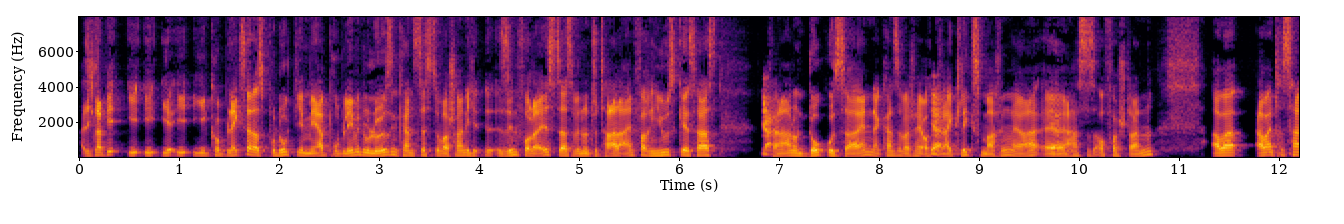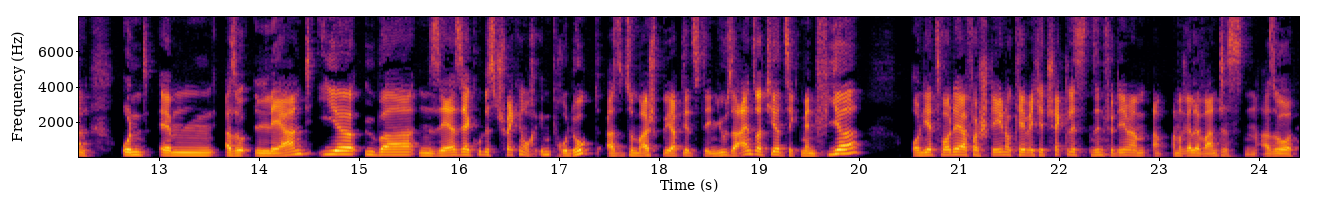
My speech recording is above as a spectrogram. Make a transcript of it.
Also ich glaube, je, je, je, je, komplexer das Produkt, je mehr Probleme du lösen kannst, desto wahrscheinlich äh, sinnvoller ist das, wenn du einen total einfachen Use Case hast, ja. keine Ahnung, Doku sein, dann kannst du wahrscheinlich auch ja. drei Klicks machen, ja, äh, hast es auch verstanden. Aber, aber interessant. Und ähm, also lernt ihr über ein sehr, sehr gutes Tracking auch im Produkt? Also zum Beispiel, ihr habt jetzt den User einsortiert, Segment 4, und jetzt wollt ihr ja verstehen, okay, welche Checklisten sind für den am, am relevantesten. Also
